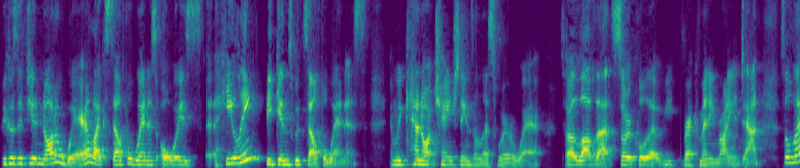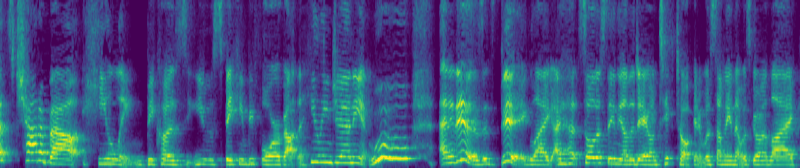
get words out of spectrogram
Because if you're not aware, like self awareness always uh, healing begins with self awareness. And we cannot change things unless we're aware. So I love that. So cool that you're recommending writing it down. So let's chat about healing because you were speaking before about the healing journey. And, woo, and it is, it's big. Like I saw this thing the other day on TikTok and it was something that was going like,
